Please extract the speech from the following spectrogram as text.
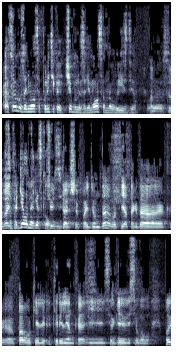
а сам он занимался политикой, чем он и занимался на выезде э, А Давайте за пределами Одесской чуть области. дальше пойдем. Да, вот я тогда к э, Павлу Кири- Кириленко и Сергею Веселову. Вы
